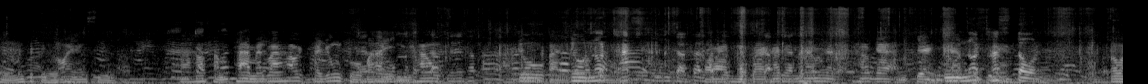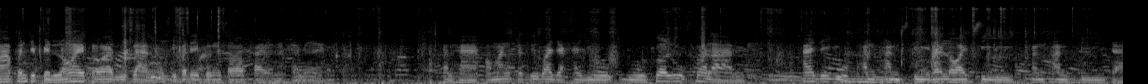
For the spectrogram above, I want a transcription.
เห็นมันจะเป็นรอยย่างสี่ ถ้าเขาสัมผัสแม้ว่าเขาพยุ่งตัวอะไรอีกเขาดูดูนอตทัชจับได้เพครัราะบว่าเพราะว่าเขาจะเขาจะเขาจะอันแจ้งดูน็อตทัชโตนเพราะว่าเพิ่นจะเป็นรอยเพราะว่าลูกหลานเขาสิประเดี๋ยวเบิ่งต่อไปนะคะแม่ปัญหาของมันก็คือว่าอยากให้อยู่อยู่ชั่วลูกชั่วหลาน ให้ได้อยู่พันพันปีและร้อยปีพันพันปีจ้ะ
